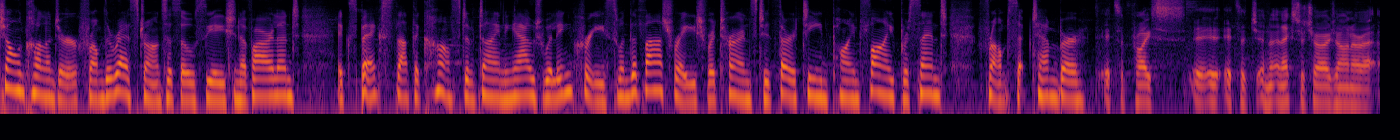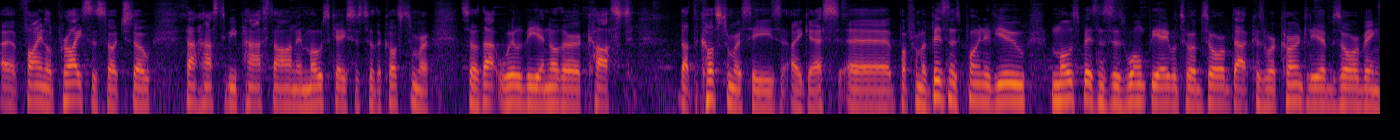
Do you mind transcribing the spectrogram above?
Sean Collender from the Restaurants Association of Ireland expects that the cost of dining out will increase when the VAT rate returns to 13.5% from September. It's a price, it's a, an extra charge on our uh, final price as such, so that has to be passed on in most cases to the customer. So that will be another cost that the customer sees, I guess. Uh, but from a business point of view, most businesses won't be able to absorb that because we're currently absorbing,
